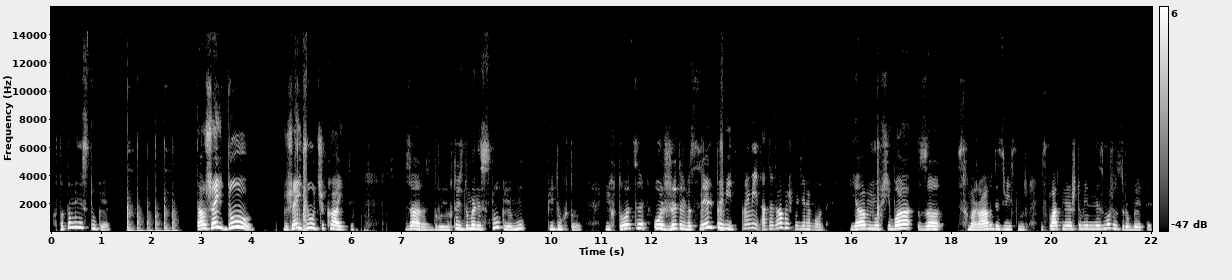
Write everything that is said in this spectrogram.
Хто там мені стукає? Та вже йду! Вже йду, чекайте. Зараз, друзі, хтось до мене стукає, ну, піду хто. І хто це? О, житель Василь, привіт! Привіт, а ти зробиш мені ремонт? Я, ну, хіба за смарагди, звісно ж. Безплатно я ж тобі не зможу зробити.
